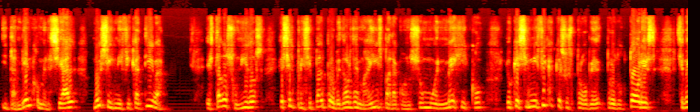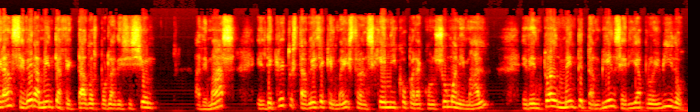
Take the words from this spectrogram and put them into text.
y también comercial muy significativa, Estados Unidos es el principal proveedor de maíz para consumo en México, lo que significa que sus productores se verán severamente afectados por la decisión. Además, el decreto establece que el maíz transgénico para consumo animal eventualmente también sería prohibido,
